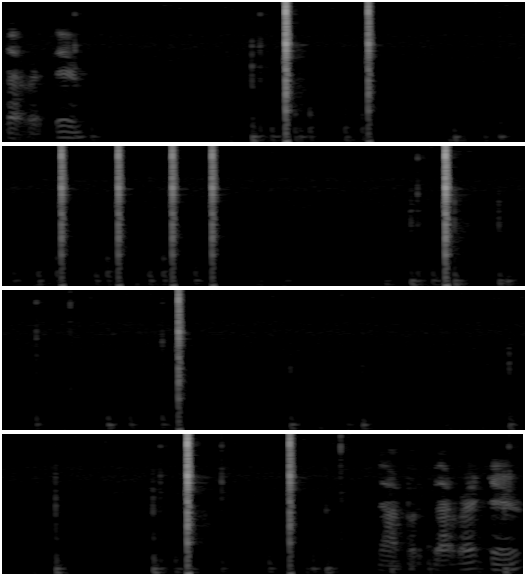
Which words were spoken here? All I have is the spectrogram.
put that right there. Now put that right there.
